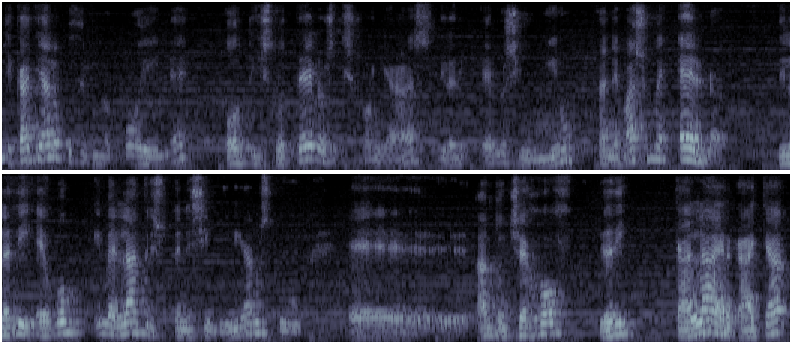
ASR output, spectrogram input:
Και κάτι άλλο που θέλω να πω είναι ότι στο τέλος της χρονιάς, δηλαδή τέλος Ιουνίου, θα ανεβάσουμε έργα. Δηλαδή, εγώ είμαι λάτρης του Tennessee Williams, του ε, Άντων Τσέχοφ, δηλαδή καλά εργάκια,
